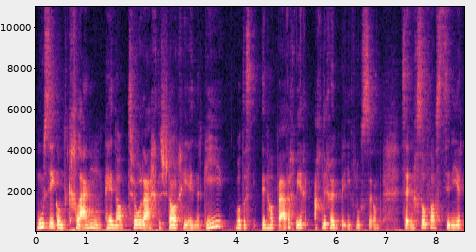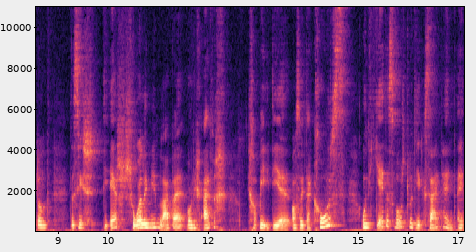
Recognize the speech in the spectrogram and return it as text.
Musik und Klang haben halt schon recht eine starke Energie, die das dann halt einfach wie ein bisschen beeinflussen können. Und das hat mich so fasziniert und das ist die erste Schule in meinem Leben, wo ich einfach, ich habe die, also in diesem Kurs und jedes Wort, das die gesagt haben, hat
